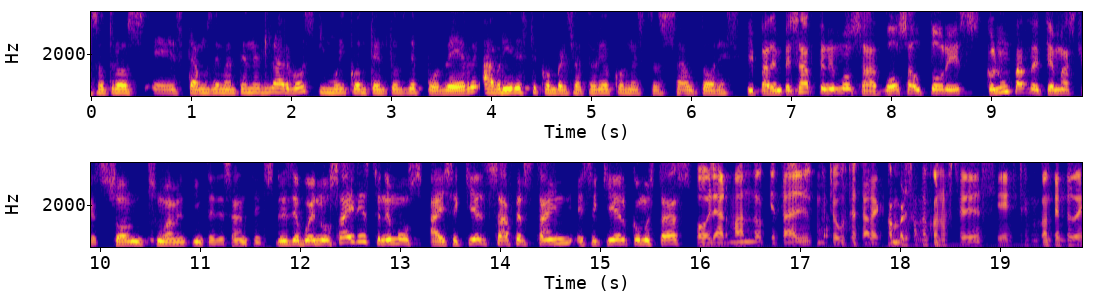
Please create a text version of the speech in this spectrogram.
nosotros eh, estamos de mantener largos y muy contentos de poder abrir este conversatorio con nuestros autores. Y para empezar, tenemos a dos autores con un par de temas que son sumamente interesantes. Desde Buenos Aires tenemos a Ezequiel Safferstein. Ezequiel, ¿cómo estás? Hola Armando, ¿qué tal? Mucho gusto estar conversando con ustedes. Estoy muy contento de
